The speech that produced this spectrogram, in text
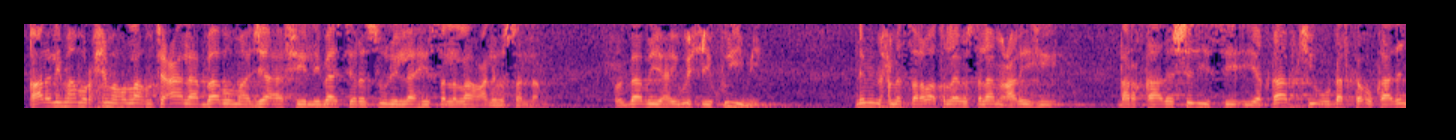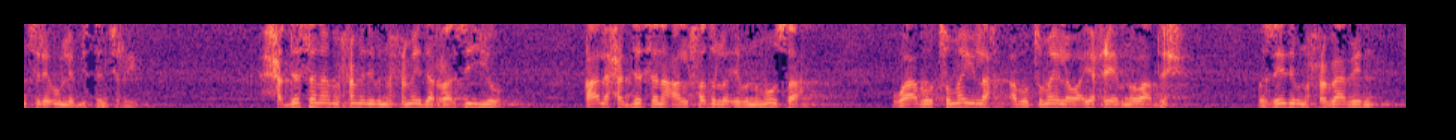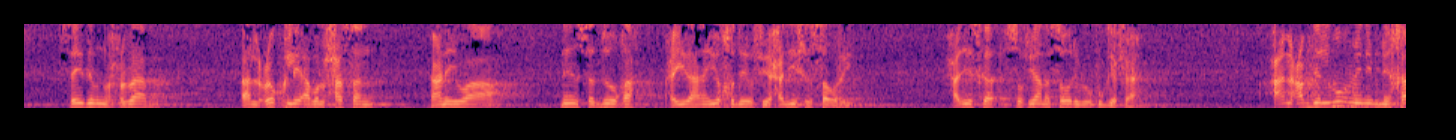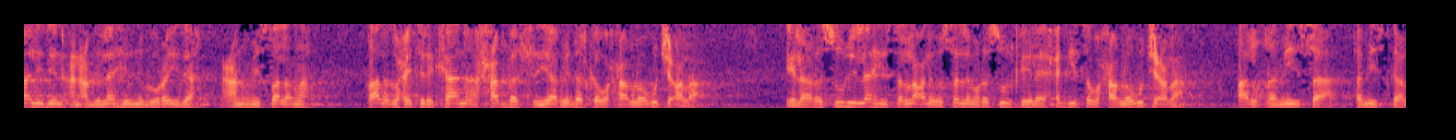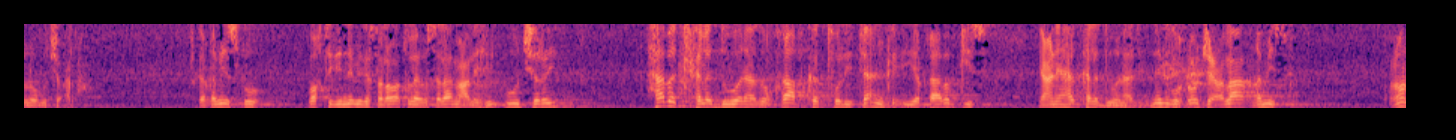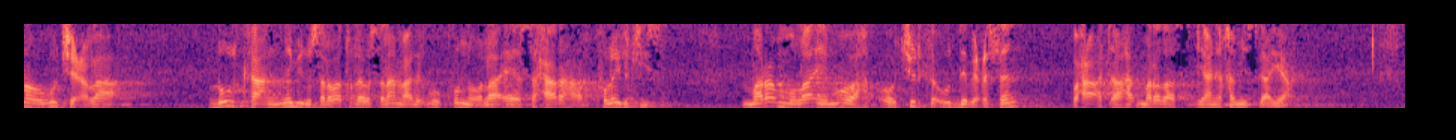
qaala alimaamu raximah اllahu tacaala baabu ma jaءa fi libaasi rasuuli اllahi sala اllahu aleyh wasalam wuxuu baabu yahay wixii ku yimi nebi moxamed salawaatu ullahi wasalaamu calayhi dharqaadashadiisii iyo qaabkii uu dharka u qaadan jiray u labisan jiray. Xadaana muxamed ibnu xumayd alraasiyu qaala xadaana alfadl ibnu muusa wa abu tumayla abu tumayla waa yaxya ibnu waadix wa zayd ibnu xubaabin sayd ibnu xubaab alcukli abulxasan yani waa nin saduuqa waxay yidhahdeen yukhdiu fi xadiisi thawri xadiiska sufyaan athawri buu ku gefaa can cabdilmu'min bni khalidin can cabdilaahi bni burayda can umi salama qaalad waxay tihi kaana axaba hiyaabi dharka waxaa loogu jeclaa ilaa rasuulillaahi sal alla aleh wasalam rasuulka ilaahi xaggiisa waxaa loogu jeclaa alqamiisa qamiiskaa loogu jeclaa marka qamiisku wakhtigii nebiga salawatullahi wasalaamu calayhi uu jiray haba kala duwanaado qaabka tolitaanka iyo qaababkiisa yacnii ha kala duwanaade nebigu wuxuu jeclaa qamiiska wuxuuna ugu jeclaa dhulkan nebigu salawaatuullahi wasalaamu caleyh uu ku noolaa ee saxaaraha kulaylkiisa. Maro mulaa'im u ah oo jidhka u debicsan waxaa ah maradaas yani khamiiska ayaa.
